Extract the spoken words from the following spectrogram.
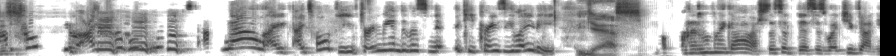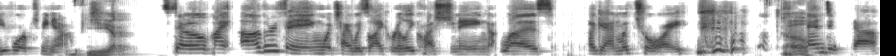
I Just told you. I told you. No, I, I told you. You've turned me into this nitpicky, crazy lady. yes. Oh my gosh. This is this is what you've done. You've warped me now. Yep. So my other thing, which I was like really questioning, was again with Troi Oh. and data.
